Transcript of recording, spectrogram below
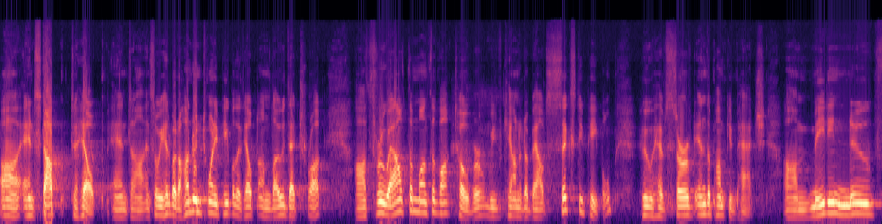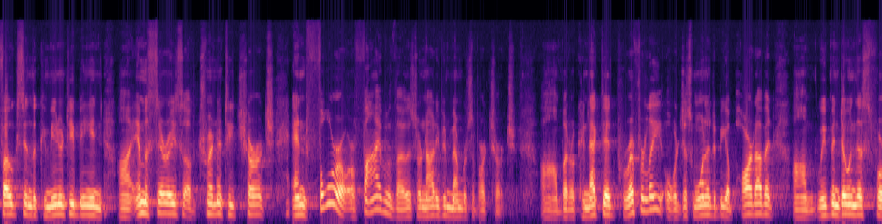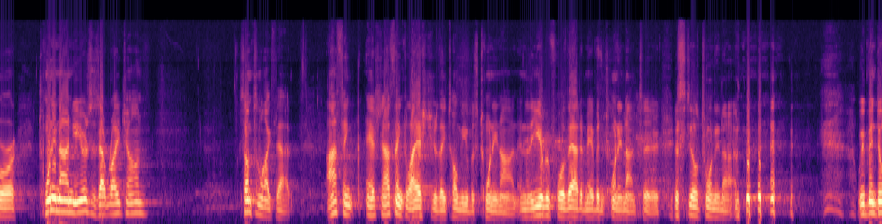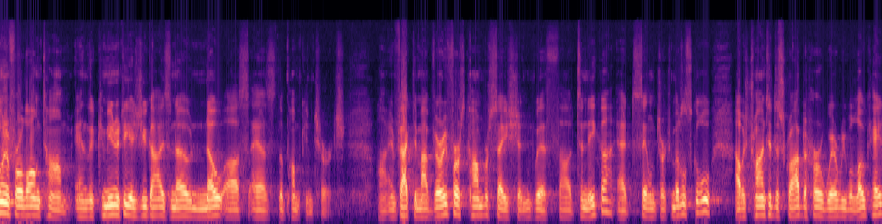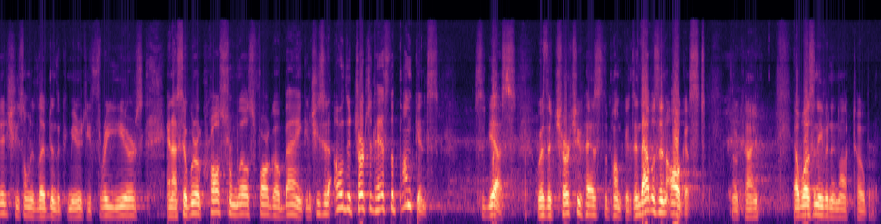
uh, and stopped to help. And, uh, and so we had about 120 people that helped unload that truck. Uh, throughout the month of October, we've counted about 60 people who have served in the pumpkin patch, um, meeting new folks in the community, being uh, emissaries of Trinity Church, and four or five of those are not even members of our church. Uh, but are connected peripherally or just wanted to be a part of it. Um, we've been doing this for 29 years, is that right, John? Something like that. I think, actually, I think last year they told me it was 29, and the year before that it may have been 29 too. It's still 29. We've been doing it for a long time, and the community, as you guys know, know us as the Pumpkin Church. Uh, in fact, in my very first conversation with uh, Tanika at Salem Church Middle School, I was trying to describe to her where we were located. She's only lived in the community three years. And I said, We're across from Wells Fargo Bank. And she said, Oh, the church that has the pumpkins. Said, Yes, we're the church who has the pumpkins. And that was in August, okay? That wasn't even in October.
